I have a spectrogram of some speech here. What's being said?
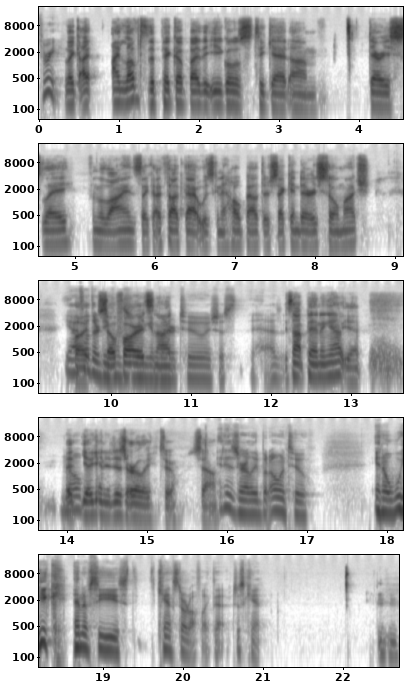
Three. Like I, I loved the pickup by the Eagles to get um Darius Slay from the Lions. Like I thought that was gonna help out their secondary so much. Yeah, I thought But their so far it's not- too. It's just it hasn't. It's not panning out yet. But Nope. yet again, it is early too. So It is early, but 0 2. In a weak NFC East, can't start off like that. Just can't. Mhm.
